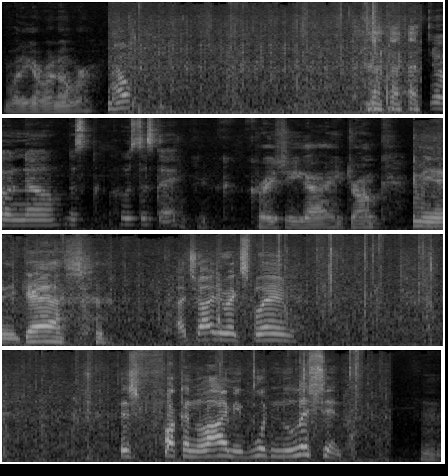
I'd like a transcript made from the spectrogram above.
What are you gonna run over? Help. Oh no. This who's this guy? Crazy guy, drunk. Give me any gas. I tried to explain. This fucking limey wouldn't listen. Hmm.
